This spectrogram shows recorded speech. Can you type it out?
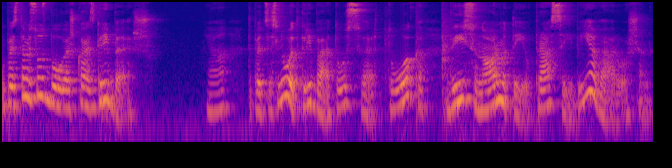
Un pēc tam es uzbūvēšu, kā es gribēšu. Ja? Tāpēc es ļoti gribētu uzsvērt to, ka visu normatīvu prasību ievērošana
